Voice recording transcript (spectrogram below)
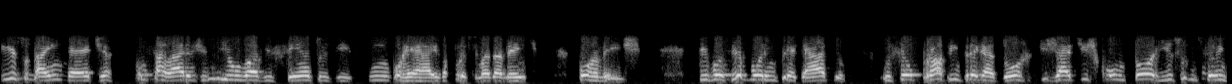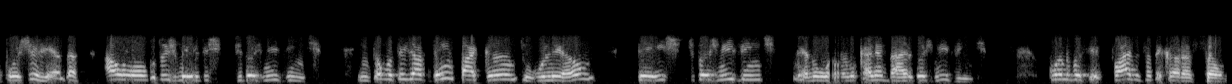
Isso dá, em média, um salário de R$ 1.905 aproximadamente por mês. Se você for empregado, o seu próprio empregador já descontou isso do seu imposto de renda ao longo dos meses de 2020. Então você já vem pagando o leão desde 2020, né, no ano calendário 2020. Quando você faz essa declaração,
